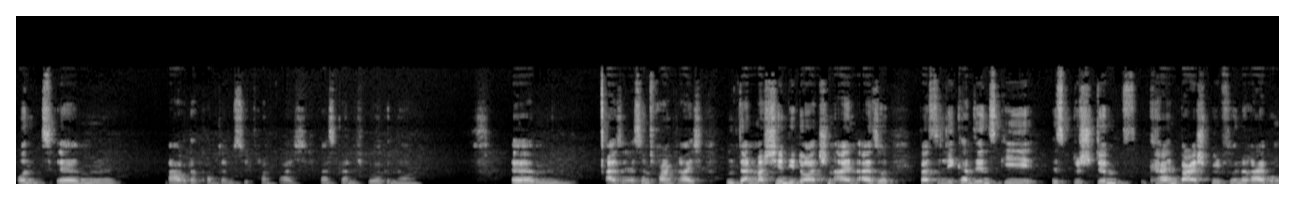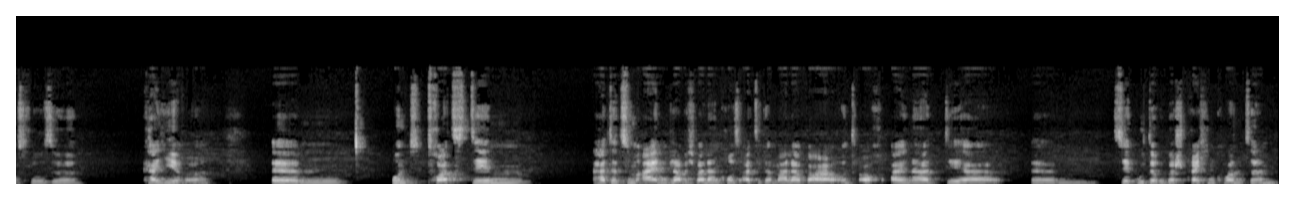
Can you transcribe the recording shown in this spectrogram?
Und ähm, ah, oder kommt er bis Südfrankreich? Ich weiß gar nicht, wo er genau. Ähm, also er ist in Frankreich. Und dann marschieren die Deutschen ein. Also Wassily Kandinsky ist bestimmt kein Beispiel für eine reibungslose Karriere. Ähm, und trotzdem hat er zum einen, glaube ich, weil er ein großartiger Maler war und auch einer, der ähm, sehr gut darüber sprechen konnte,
